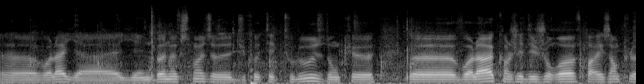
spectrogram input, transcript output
Euh, voilà, il y a, une bonne osmose euh, du côté de Toulouse. Donc euh, voilà, quand j'ai des jours off, par exemple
